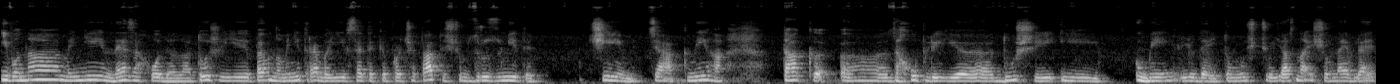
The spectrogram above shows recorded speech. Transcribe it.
І вона мені не заходила. Тож її, певно, мені треба її все-таки прочитати, щоб зрозуміти, чим ця книга так е, захоплює душі і уми людей, тому що я знаю, що вона є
